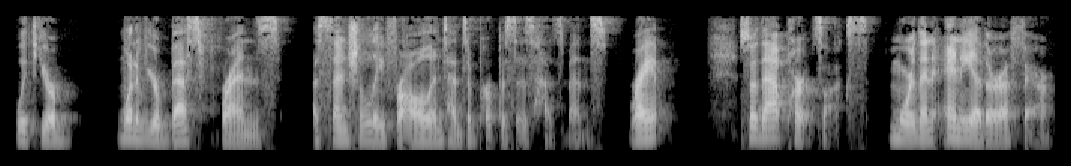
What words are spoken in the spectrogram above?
with your one of your best friends, essentially, for all intents and purposes, husbands, right? So that part sucks more than any other affair.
